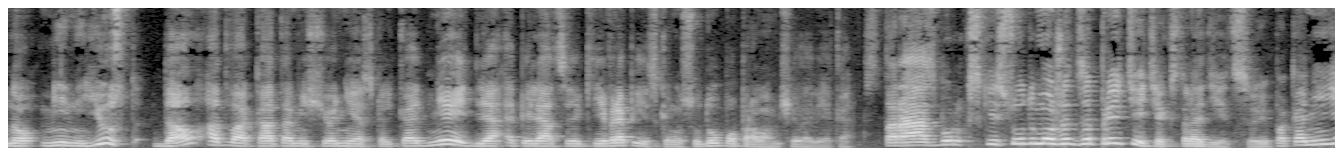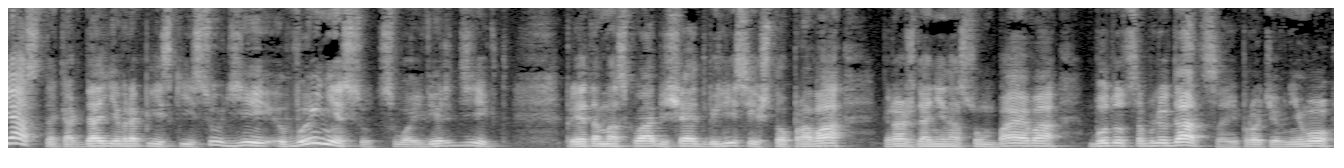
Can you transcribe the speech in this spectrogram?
но Минюст дал адвокатам еще несколько дней для апелляции к Европейскому суду по правам человека. Страсбургский суд может запретить экстрадицию, и пока не ясно, когда европейские судьи вынесут свой вердикт. При этом Москва обещает Тбилиси, что права гражданина Сумбаева будут соблюдаться, и против него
